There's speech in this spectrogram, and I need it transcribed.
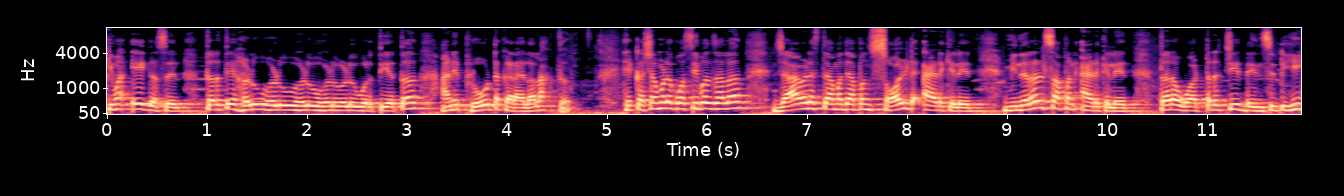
किंवा एग असेल तर ते हळूहळू हळूहळू हळू वरती येतं आणि फ्लोट करायला लागतं. हे कशामुळे पॉसिबल झालं? ज्यावेळेस त्यामध्ये आपण सॉल्ट ॲड केलेत मिनरल्स आपण ॲड केलेत तर वॉटरची डेन्सिटी ही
